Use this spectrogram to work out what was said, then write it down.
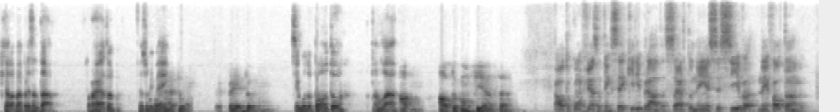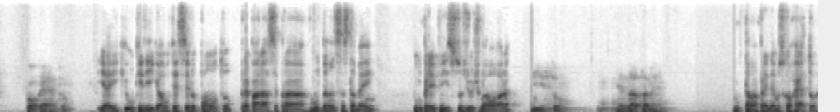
que ela vai apresentar. Correto? Resumi Correto. bem? Perfeito. Segundo ponto, vamos lá? Autoconfiança. A autoconfiança tem que ser equilibrada, certo? Nem excessiva, nem faltando. Correto. E aí o que liga ao terceiro ponto, preparar-se para mudanças também, imprevistos de última hora. Isso, exatamente. Então aprendemos correto.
